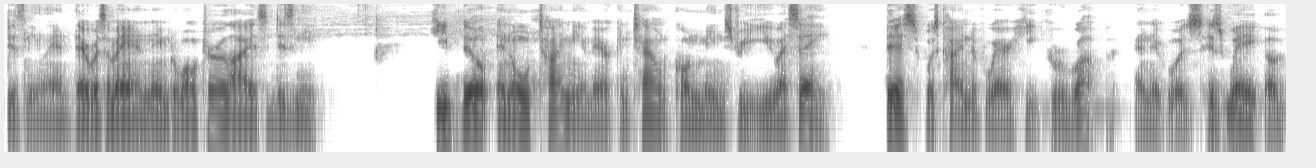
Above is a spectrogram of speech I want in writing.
Disneyland, there was a man named Walter Elias Disney. He built an old timey American town called Main Street, USA. This was kind of where he grew up, and it was his way of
